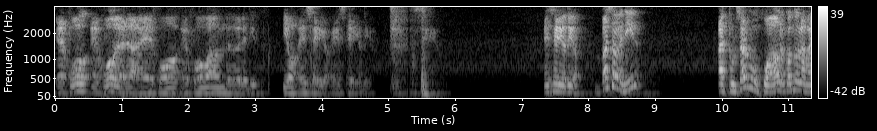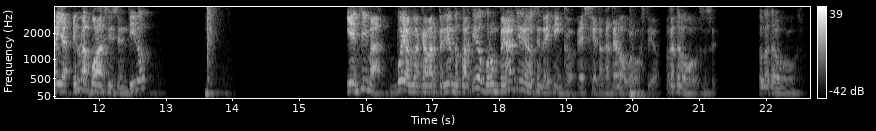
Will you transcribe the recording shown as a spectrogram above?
el juego, el juego de verdad, eh, el juego, el juego va donde duele, tío. Tío, en serio, en serio, tío. En serio. En serio, tío. ¿Vas a venir a expulsarme un jugador con doble amarilla en una jugada sin sentido? Y encima voy a acabar perdiendo partido por un penalti en el 85. Es que tócate los huevos, tío. Tócate los huevos, en serio. Tócate los huevos.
